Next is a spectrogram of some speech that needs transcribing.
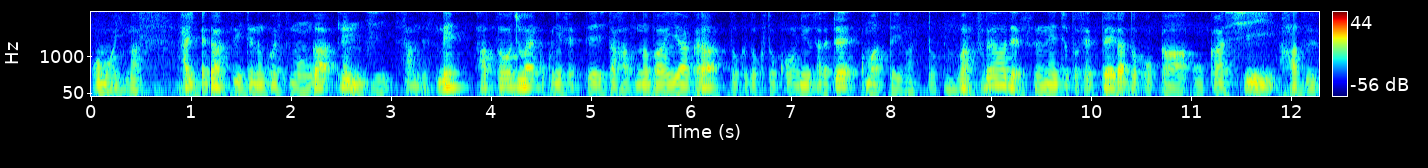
思います。はい。では続いてのご質問が、ケンジさんですね。発送除外国に設定したはずのバイヤーから続々と購入されて困っていますと。うんまあ、それはですね、ちょっと設定がどこかおかしいはず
